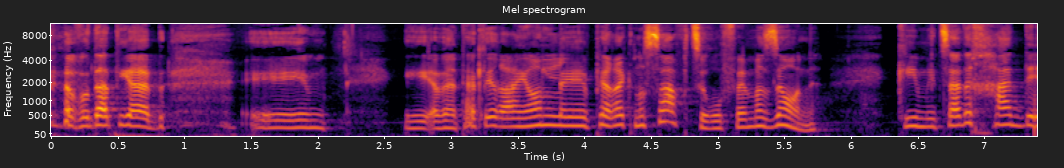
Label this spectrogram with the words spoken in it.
עבודת יד. אה, אה, אבל נתת לי רעיון לפרק נוסף, צירופי מזון. כי מצד אחד אה,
